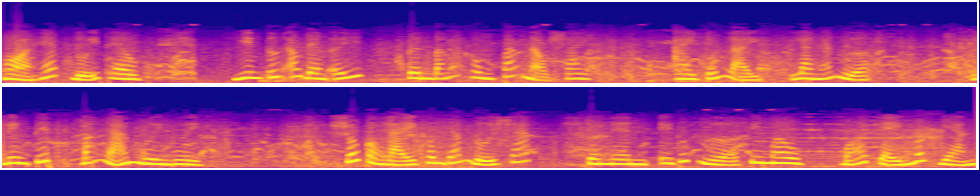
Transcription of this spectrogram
hò hét đuổi theo. Viên tướng áo đen ấy tên bắn không phát nào sai. Ai chống lại la ngã ngựa. Liên tiếp bắn ngã 10 người. Số còn lại không dám đuổi sát cho nên y thúc ngựa phi mau bỏ chạy mất dạng.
